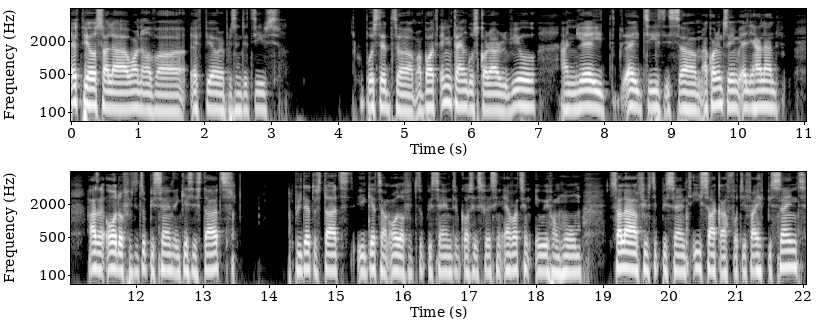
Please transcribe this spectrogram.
FPL Salah, one of our FPL representatives who posted um, about anytime goal scorer review and here it, here it is it's, um, according to him Erling Haaland has an odd of 52% in case he starts. Predicted to start, he gets an odd of 52% because he's facing Everton away from home. Salah 50%, Isak 45%,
